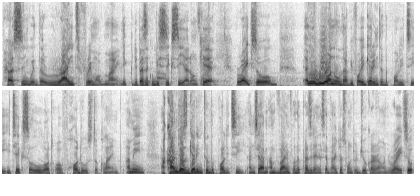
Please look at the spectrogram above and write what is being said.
person with the right frame of mind. The, the person could be 60. I don't exactly. care, right? So I mean, we all know that before you get into the polity, it takes a lot of hurdles to climb. I mean, I can't just get into the polity and say I'm, I'm, vying for the president, except I just want to joke around, right? So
